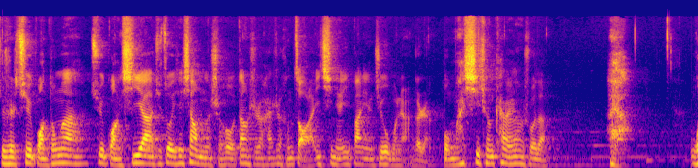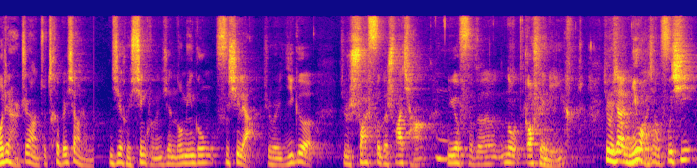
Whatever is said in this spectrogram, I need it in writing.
就是去广东啊，去广西啊，去做一些项目的时候，当时还是很早了，一七年、一八年只有我们两个人，我们还戏称开玩笑说的，哎呀，我俩这样就特别像什么？一些很辛苦的那些农民工夫妻俩，就是一个就是刷负责刷墙，一个负责弄搞水泥，就是像泥瓦匠夫妻，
